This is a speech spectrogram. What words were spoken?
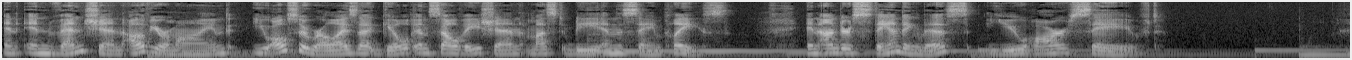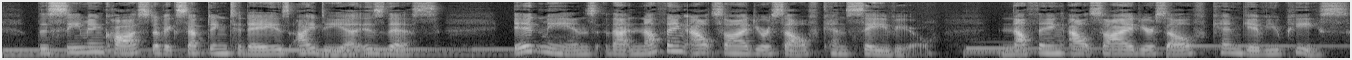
an invention of your mind, you also realize that guilt and salvation must be in the same place. In understanding this, you are saved. The seeming cost of accepting today's idea is this it means that nothing outside yourself can save you. Nothing outside yourself can give you peace.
